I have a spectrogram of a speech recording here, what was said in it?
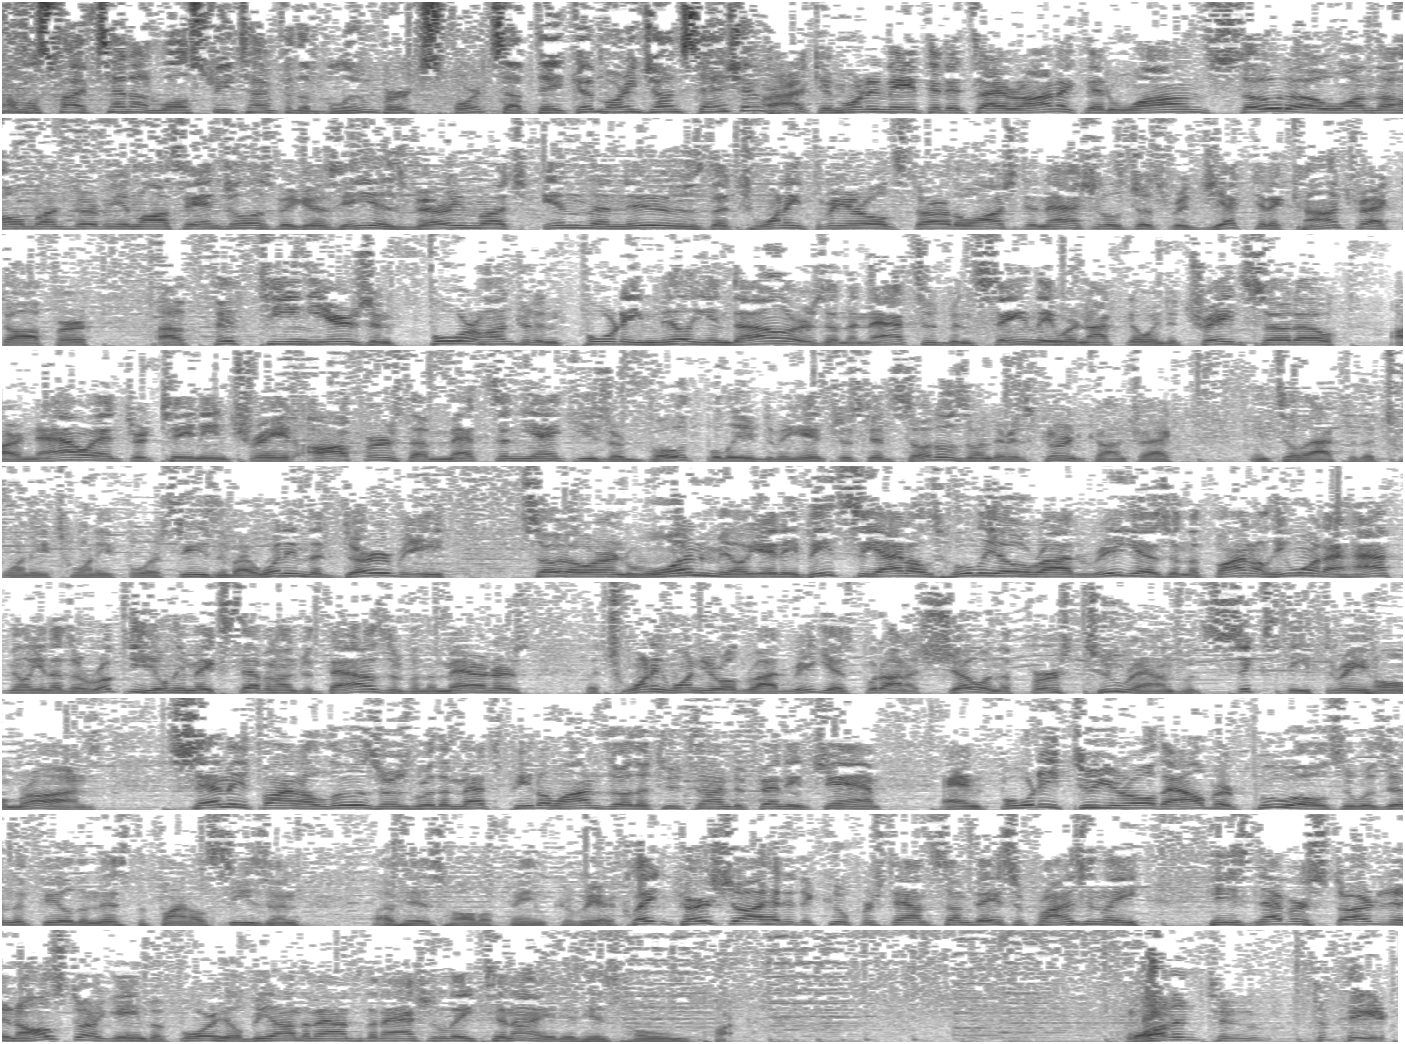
Almost 510 on Wall Street. Time for the Bloomberg Sports Update. Good morning, John Stashower. All right. Good morning, Nathan. It's ironic that Juan Soto won the home run derby in Los Angeles because he is very much in the news. The 23-year-old star of the Washington Nationals just rejected a contract offer of 15 years and $440 million. And the Nats, who'd been saying they were not going to trade Soto, are now entertaining trade offers. The Mets and Yankees are both believed to be interested. Soto's under his current contract until after the 2024 season. By winning the Derby, Soto earned one million. He beat Seattle's Julio Rodriguez in the final. He won a half million as a rookie. He only makes 700,000 from the Mariners. The 21 year old Rodriguez put on a show in the first two rounds with 63 home runs. Semifinal losers were the Mets' Pete Alonso, the two-time defending champ, and 42-year-old Albert Pujols, who was in the field and missed the final season of his Hall of Fame career. Clayton Kershaw headed to Cooperstown someday. Surprisingly, he's never started an All-Star game before. He'll be on the mound for the National League tonight in his home park. One and two to Peter.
